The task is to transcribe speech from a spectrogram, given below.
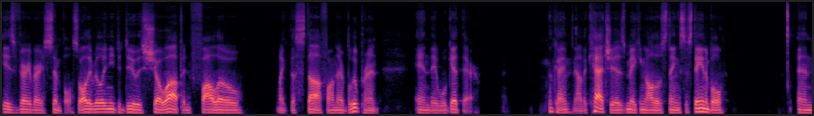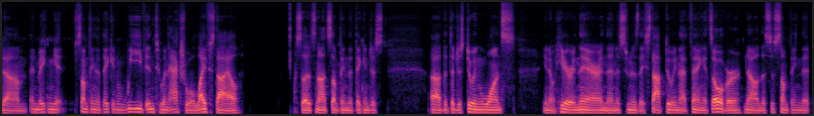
is very, very simple. So all they really need to do is show up and follow like the stuff on their blueprint and they will get there. Okay. Now the catch is making all those things sustainable and um and making it something that they can weave into an actual lifestyle so it's not something that they can just uh, that they're just doing once you know here and there and then as soon as they stop doing that thing it's over no this is something that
